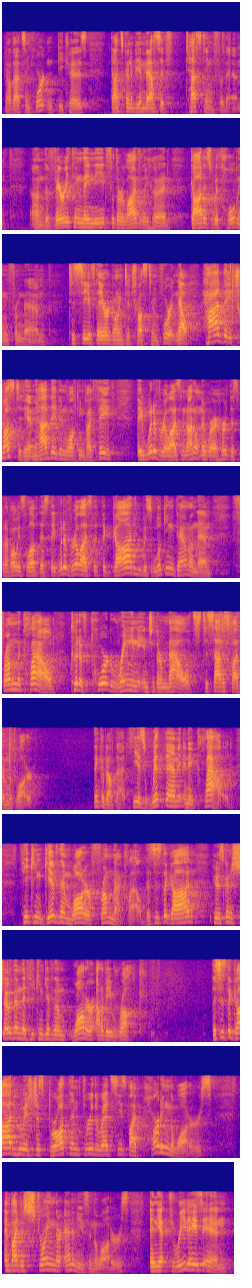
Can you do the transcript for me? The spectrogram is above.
Now, that's important because that's going to be a massive testing for them. Um, the very thing they need for their livelihood, God is withholding from them to see if they are going to trust Him for it. Now, had they trusted Him, had they been walking by faith, they would have realized, and I don't know where I heard this, but I've always loved this, they would have realized that the God who was looking down on them from the cloud could have poured rain into their mouths to satisfy them with water. Think about that. He is with them in a cloud. He can give them water from that cloud. This is the God who is going to show them that he can give them water out of a rock. This is the God who has just brought them through the Red Seas by parting the waters and by destroying their enemies in the waters. And yet, three days in,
